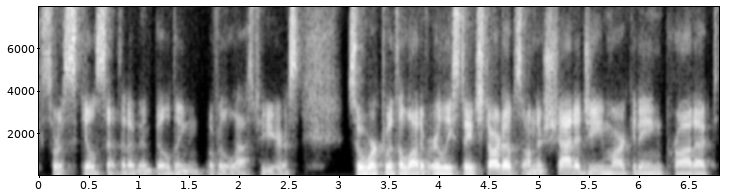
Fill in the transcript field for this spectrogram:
sort of skill set that I've been building over the last few years? So worked with a lot of early stage startups on their strategy, marketing, product,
